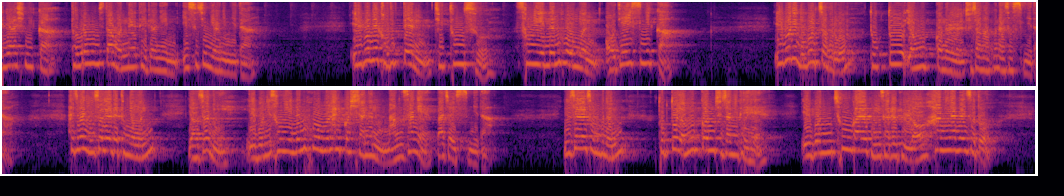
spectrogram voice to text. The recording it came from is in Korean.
안녕하십니까. 더불어민주당 원내대변인 이수진 의원입니다. 일본의 거듭된 뒤통수, 성의 있는 호응은 어디에 있습니까? 일본이 노골적으로 독도 영유권을 주장하고 나섰습니다. 하지만 윤석열 대통령은 여전히 일본이 성의 있는 호응을 할 것이라는 망상에 빠져 있습니다. 윤석열 정부는 독도 영유권 주장에 대해 일본 총괄 공사를 불러 항의하면서도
